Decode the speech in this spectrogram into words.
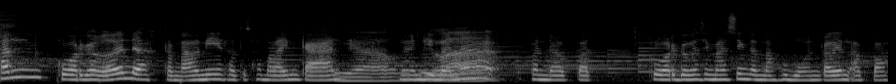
kan keluarga kalian udah kenal nih satu sama lain kan? Iya nah gimana pendapat keluarga masing-masing tentang hubungan kalian? Apa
